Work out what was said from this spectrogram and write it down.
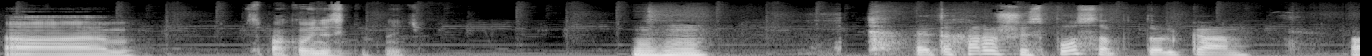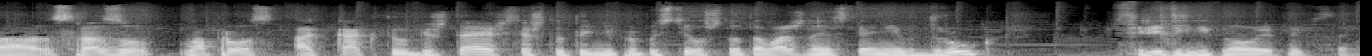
а, спокойно скипнуть. Угу. Это хороший способ, только а, сразу вопрос, а как ты убеждаешься, что ты не пропустил что-то важное, если они вдруг в середине главы это написали?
